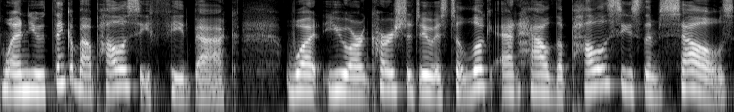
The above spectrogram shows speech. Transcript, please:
When you think about policy feedback, what you are encouraged to do is to look at how the policies themselves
